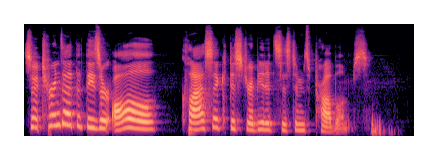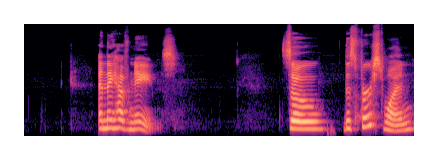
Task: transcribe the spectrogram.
So it turns out that these are all classic distributed systems problems. And they have names. So this first one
